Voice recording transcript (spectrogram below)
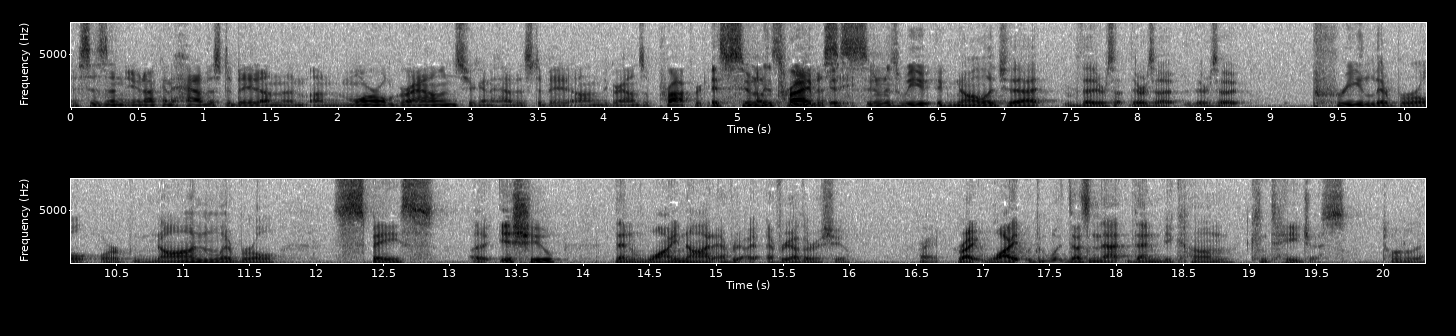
This isn't. You're not going to have this debate on the on moral grounds. You're going to have this debate on the grounds of property, as soon of as privacy. we, as soon as we acknowledge that there's a, there's a there's a pre-liberal or non-liberal space uh, issue, then why not every every other issue? right. Right? Why doesn't that then become contagious? Totally.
